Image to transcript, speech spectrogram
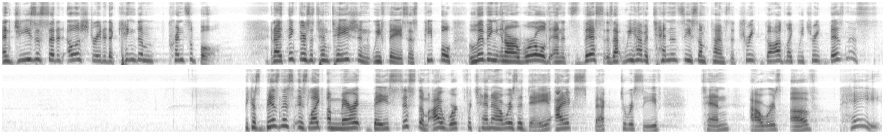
And Jesus said it illustrated a kingdom principle. And I think there's a temptation we face as people living in our world, and it's this is that we have a tendency sometimes to treat God like we treat business. Because business is like a merit based system. I work for 10 hours a day, I expect to receive 10 hours of pay.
